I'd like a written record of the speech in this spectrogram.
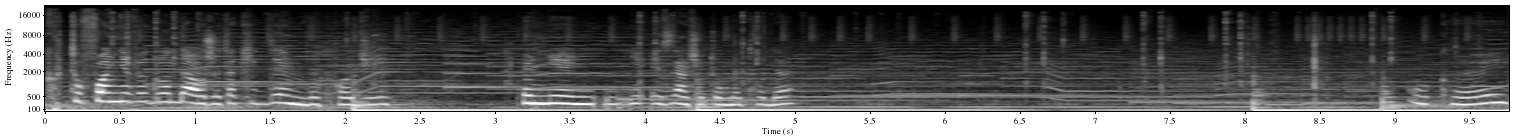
tak to fajnie wyglądało, że taki dym wychodzi. Pewnie nie, znacie tą metodę. Okej.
